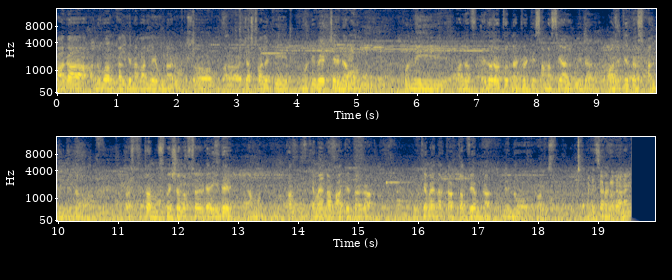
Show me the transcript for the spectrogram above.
బాగా అనుభవం కలిగిన వాళ్ళే ఉన్నారు. సో జస్ట్ uh, వాళ్ళకి మోటివేట్ చేయడము కొన్ని వాళ్ళ ఎదురవుతున్నటువంటి సమస్యల మీద పాజిటివ్గా స్పందించడం ప్రస్తుతం స్పెషల్ ఆఫీసర్గా ఇదే నా ముఖ్యమైన బాధ్యతగా ముఖ్యమైన కర్తవ్యంగా నేను భావిస్తున్నాను. అంటే సార్ ప్రధానంగా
